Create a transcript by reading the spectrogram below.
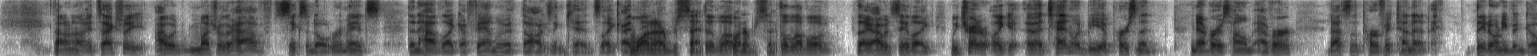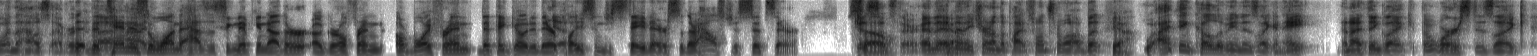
I don't know. It's actually I would much rather have six adult roommates than have like a family with dogs and kids. Like I one hundred percent, the level one hundred percent. The level of like I would say like we try to like a, a ten would be a person that never is home ever that's the perfect tenant. They don't even go in the house ever. The, the uh, 10 is I, the one that has a significant other, a girlfriend or boyfriend that they go to their yeah. place and just stay there. So their house just sits there. Just so, sits there. And, and yeah. then they turn on the pipes once in a while. But yeah, I think co living is like an eight. And I think like the worst is like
